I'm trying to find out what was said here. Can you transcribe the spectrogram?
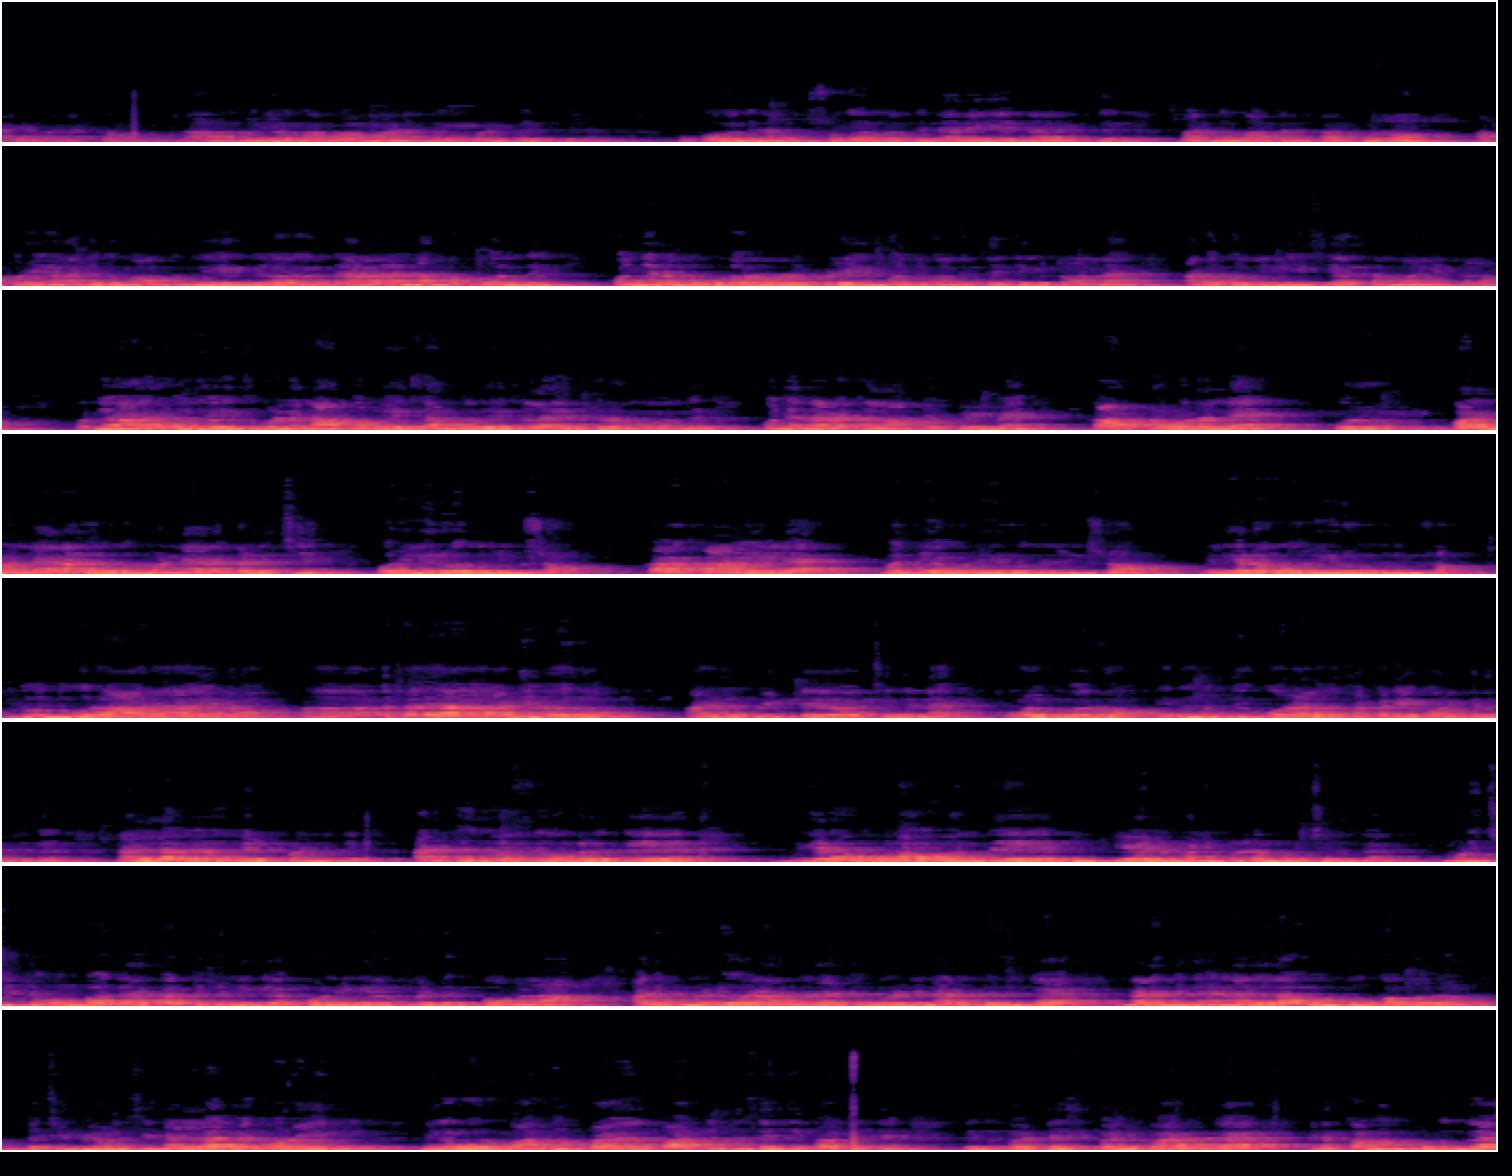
Hi வணக்கம். நான் உங்கள் யோகா பாமன் அந்த மொபைல் பேசுகிறேன். இப்போ வந்து நமக்கு சுகர் வந்து நிறைய இதாக இருக்குது மருந்து மாத்திரை சாப்பிட்றோம். அப்புறம் அதிகமாகுது? இது ஆகுது அதனால் நமக்கு வந்து கொஞ்சம் நம்ம உடல் உழைப்புலையும் கொஞ்சம் கொஞ்சம் செஞ்சுக்கிட்டோன்னா அதை கொஞ்சம் ஈஸியாக சமாளிக்கலாம். கொஞ்சம் அறுபது வயசுக்குள்ளே நாற்பது வயசு ஐம்பது வயசுலாம் இருக்கிறவங்க வந்து கொஞ்சம் நடக்கலாம். எப்பயுமே சாப்பிட்ட உடனே ஒரு முக்கால் மணி நேரம் அல்லது ஒரு மணி நேரம் கழித்து ஒரு இருபது நிமிஷம். கா காலையில் மதியம் ஒரு இருபது நிமிஷம். இரவு ஒரு இருபது நிமிஷம். இது வந்து ஒரு ஆறாயிரம் ச- அடி வரும். அது ஃபீட்டு வச்சிங்கன்னா உங்களுக்கு வரும். இது வந்து ஓரளவு சர்க்கரையை குறைக்கிறதுக்கு நல்லாவே ஹெல்ப் பண்ணுது. அடுத்தது வந்து உங்களுக்கு இரவு உணவை வந்து ஏழு மணிக்குள்ளே முடிச்சிருங்க. முடிச்சுட்டு ஒம்பதரை பத்துக்கு நீங்கள் போனீங்க பெட்டுக்கு போகலாம். அதுக்கு முன்னாடி ஒரு அரை மணி நேரத்துக்கு முன்னாடி நடந்துருங்க. நடந்தீங்கன்னா நல்லாவும் தூக்கம் வரும். ஹெச்பி ஒன்சி நல்லாவே குறையுது. நீங்கள் ஒரு மாதம் ப பார்த்துட்டு செஞ்சு பார்த்துட்டு இது இப்போ டெஸ்ட் பண்ணி பாருங்கள் எனக்கு கமெண்ட் கொடுங்க.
